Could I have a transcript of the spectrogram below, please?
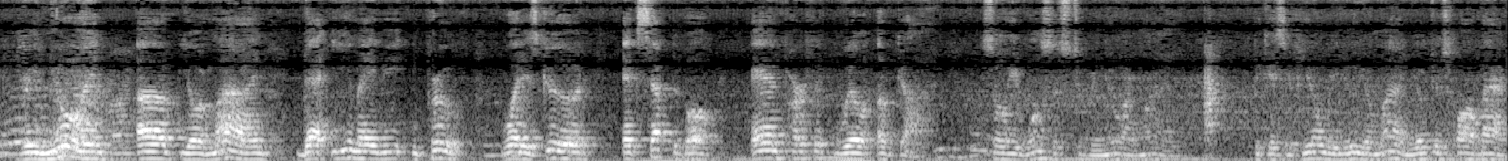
renewing of your mind that you may be improved what is good, acceptable, and perfect will of God. So he wants us to renew our mind. Because if you don't renew your mind, you'll just fall back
